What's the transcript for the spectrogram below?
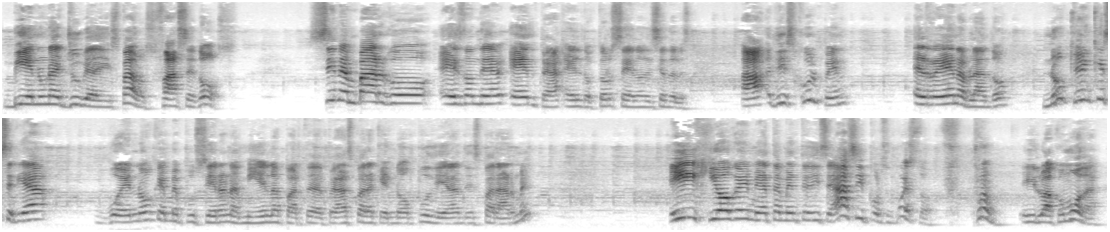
viene una lluvia de disparos, fase 2. Sin embargo, es donde entra el doctor Zeno diciéndoles, ah, disculpen, el rehén hablando, ¿no creen que sería bueno que me pusieran a mí en la parte de atrás para que no pudieran dispararme? Y Hyoga inmediatamente dice, ah, sí, por supuesto. Y lo acomoda.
